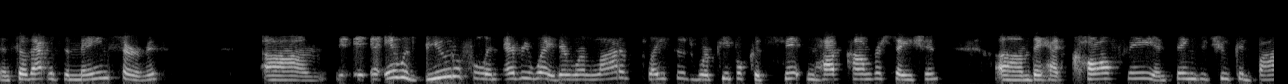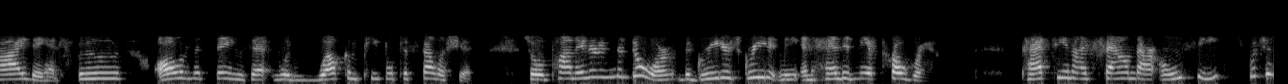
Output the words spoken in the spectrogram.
And so that was the main service. Um, it, it was beautiful in every way. There were a lot of places where people could sit and have conversation. Um, they had coffee and things that you could buy. They had food, all of the things that would welcome people to fellowship. So upon entering the door, the greeters greeted me and handed me a program. Patsy and I found our own seats, which is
